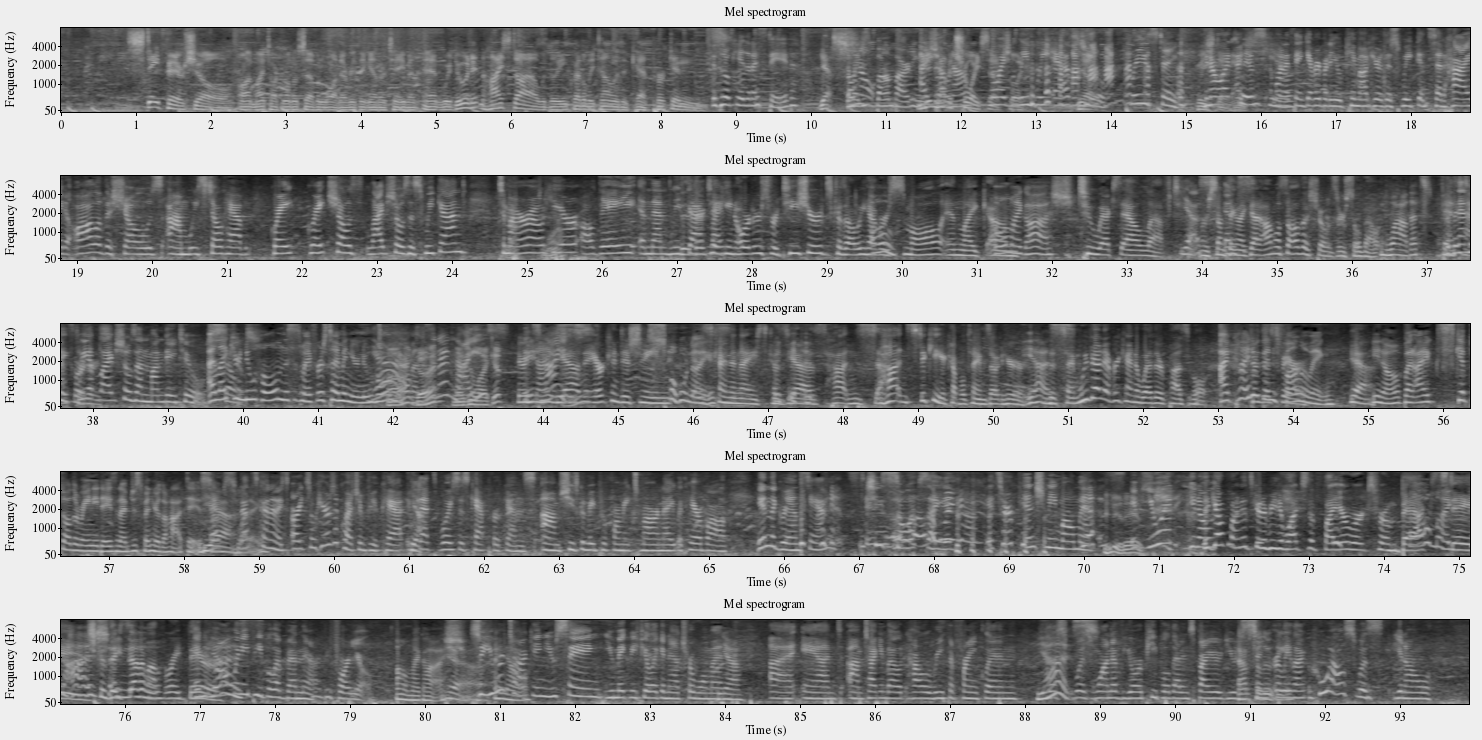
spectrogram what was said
State Fair show on My Talk 1071, Everything Entertainment. And we're doing it in high style with the incredibly talented Kat Perkins. Is it okay that I stayed? Yes. Am I no. just bombarding You your didn't have a now? choice, No, I believe we asked Yeah. you. Please stay. Please you know stay. what? I just you. want to thank everybody who came out here this week and said hi to all of the shows. Um, we still have great, great shows, live shows this weekend. Tomorrow out here all day, and then we've They're, got they're like- taking orders for T-shirts because all we have Oh. are small and like um, oh my gosh. two XL left. Yes. or something And like that. Almost all the shows are sold out. Wow, that's they And then fantastic. we have live shows on Monday too. I like So- your new home. This is my first time in your new Yeah. home. Oh, good. Isn't it Glad you nice? like it. Very It's nice. Yeah, the air conditioning So nice. is kind of nice because yeah, it's hot and hot and sticky a couple times out here. Yes. this time we've had every kind of weather possible. I've kind of been fair. following. Yeah. You know, but I skipped all the rainy days and I've just been here the hot days. so I'm Yeah. That's kind of nice. All right, so here's a question for you, Kat. If Yeah. that voice is Kat Perkins, um, she's going to be performing tomorrow night with Hairball in the grandstand. She's so excited. it's her pinch me moment. It is. If you would, you know, Think how fun it's going to be to watch the fireworks from Oh my backstage gosh, because they I set them know. up right there. and there. how many people have been there before you? Oh my gosh. Yeah. So you were talking, you saying you make me feel like a natural woman. Yeah. Uh, and um, talking about how Aretha Franklin Yes. was, was one of your people that inspired you to Absolutely. sing early on. Who else was, you know,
